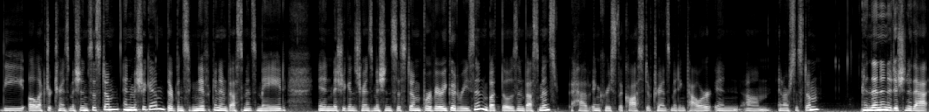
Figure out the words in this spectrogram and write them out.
the electric transmission system in Michigan. There have been significant investments made in Michigan's transmission system for a very good reason, but those investments have increased the cost of transmitting power in um, in our system. And then, in addition to that,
